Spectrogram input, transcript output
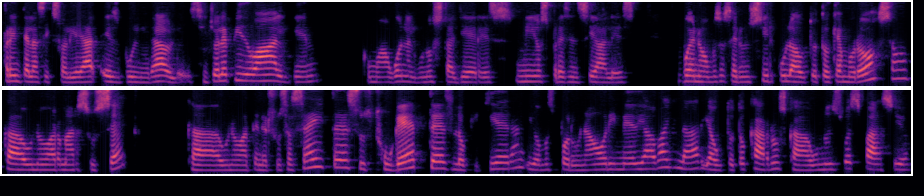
frente a la sexualidad, es vulnerable. Si yo le pido a alguien, como hago en algunos talleres míos presenciales, bueno, vamos a hacer un círculo autotoque amoroso, cada uno va a armar su set cada uno va a tener sus aceites, sus juguetes, lo que quieran, y vamos por una hora y media a bailar y a autotocarnos, cada uno en su espacio.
